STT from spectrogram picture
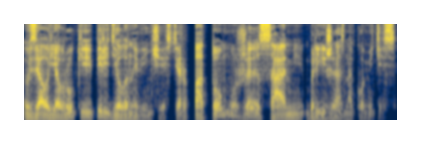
Взял я в руки переделанный винчестер, потом уже сами ближе ознакомитесь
